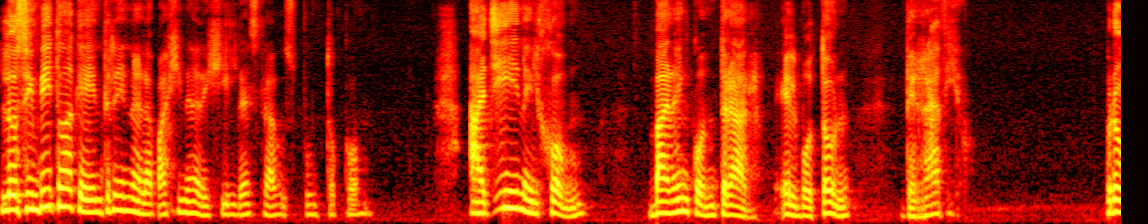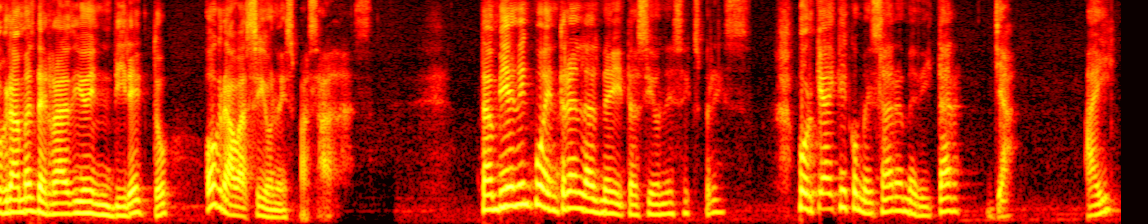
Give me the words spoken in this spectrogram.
Los invito a que entren a la página de hildastrauss.com. Allí en el home van a encontrar el botón de radio programas de radio en directo o grabaciones pasadas. También encuentran las meditaciones express, porque hay que comenzar a meditar ya. Ahí,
